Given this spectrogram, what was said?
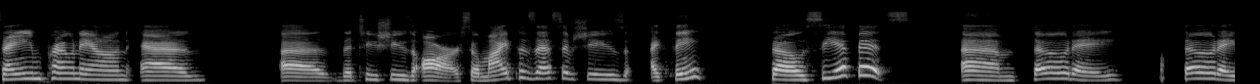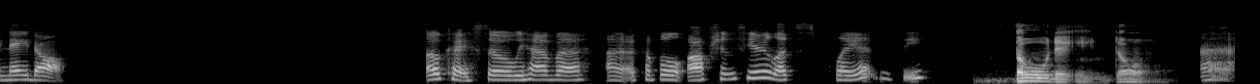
same pronoun as uh the two shoes are. So my possessive shoes, I think. So see if it's um Thode, Thode Nadal. Okay, so we have a, a a couple options here. Let's play it and see. Tô đề ẻn đo. Ah,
